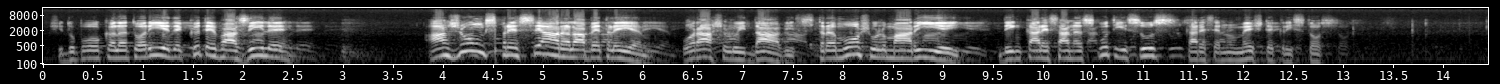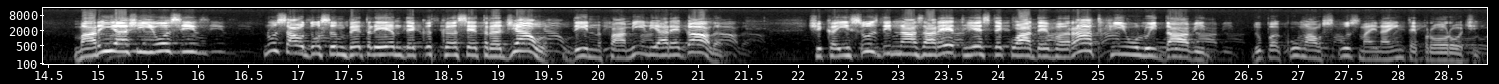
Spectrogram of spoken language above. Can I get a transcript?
și după o călătorie de câteva zile ajung spre seară la Betleem, orașul lui David, strămoșul Mariei, din care s-a născut Isus, care se numește Hristos. Maria și Iosif nu s-au dus în Betleem decât că se trăgeau din familia regală și că Isus din Nazaret este cu adevărat fiul lui David, după cum au spus mai înainte prorocii.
